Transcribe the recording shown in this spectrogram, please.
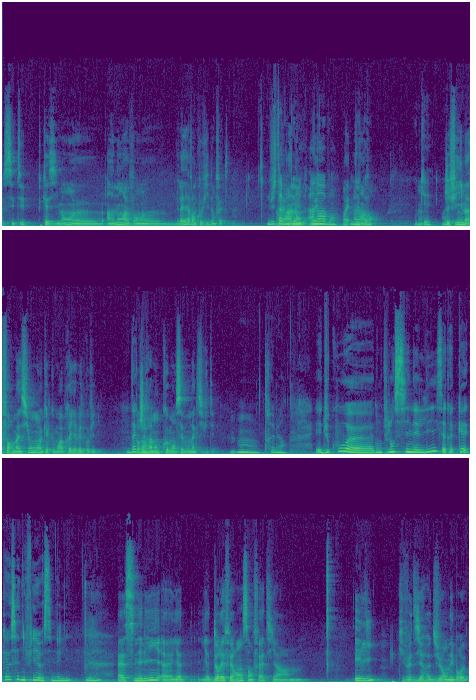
c'était quasiment un an avant l'année avant Covid en fait. Juste avant Covid, un an avant. Oui, un an avant. J'ai fini ma formation, euh, quelques mois après, il y avait le Covid. Quand j'ai vraiment commencé mon activité. Mm. Hmm, très bien. Et du coup, euh, donc tu lances Sinelli. Que, que signifie euh, Sinelli euh, Sinelli, il y, y, a deux références en fait. Il y a Eli, qui veut dire Dieu en hébreu,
